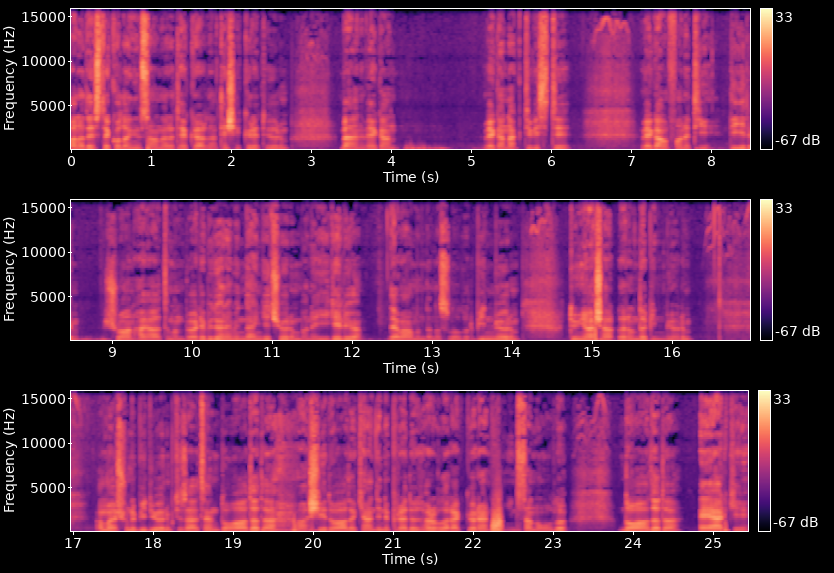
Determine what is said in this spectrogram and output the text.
bana destek olan insanlara tekrardan teşekkür ediyorum. Ben vegan vegan aktivisti, vegan fanatiği değilim. Şu an hayatımın böyle bir döneminden geçiyorum. Bana iyi geliyor. Devamında nasıl olur bilmiyorum. Dünya şartlarını da bilmiyorum. Ama şunu biliyorum ki zaten doğada da vahşi doğada kendini predatör olarak gören insanoğlu doğada da eğer ki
